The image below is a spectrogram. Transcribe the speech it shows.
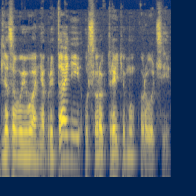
для завоювання Британії у 43-му році.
